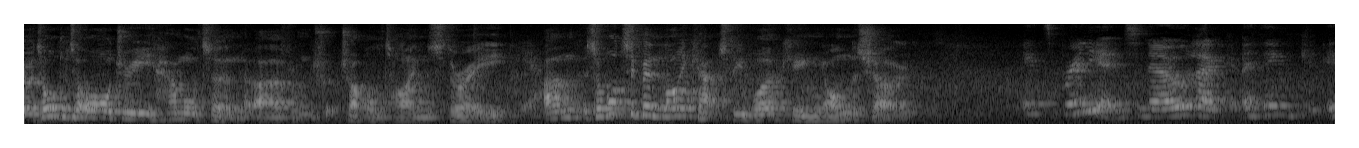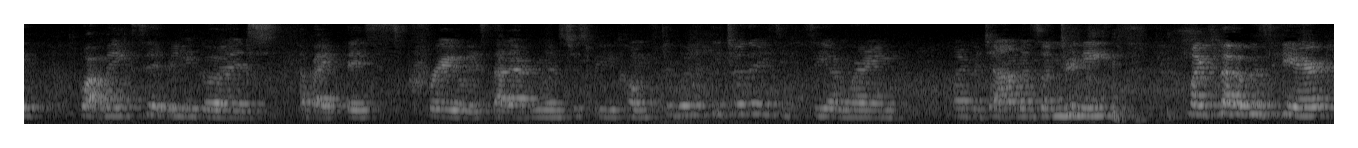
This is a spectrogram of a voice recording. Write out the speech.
we're talking to Audrey Hamilton uh, from Tr- Trouble Times 3. Yeah. Um, so what's it been like actually working on the show? It's brilliant, you know. Like I think it. What makes it really good about this crew is that everyone's just really comfortable with each other. As you can see, I'm wearing my pajamas underneath my clothes here.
